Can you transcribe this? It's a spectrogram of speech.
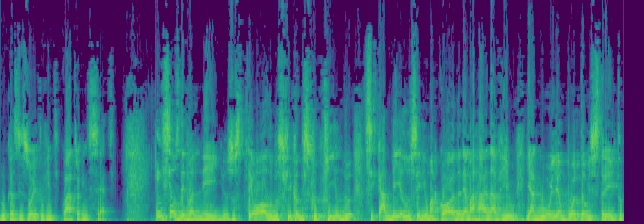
Lucas 18, 24 a 27. Em seus devaneios, os teólogos ficam discutindo se cabelo seria uma corda de amarrar navio e agulha um portão estreito.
